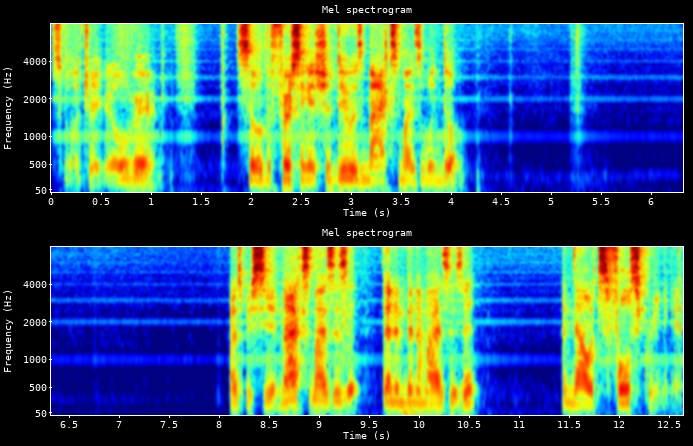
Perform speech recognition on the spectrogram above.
So I'll drag it over. So the first thing it should do is maximize the window. As we see it maximizes it, then it minimizes it, and now it's full screening it.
